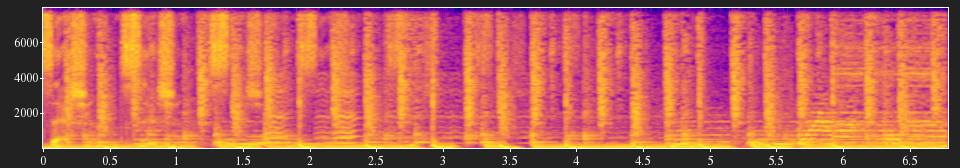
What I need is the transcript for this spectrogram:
Mzansi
